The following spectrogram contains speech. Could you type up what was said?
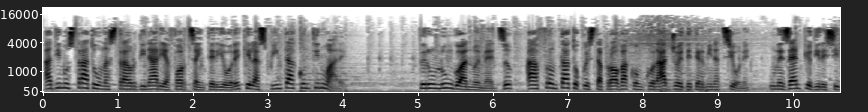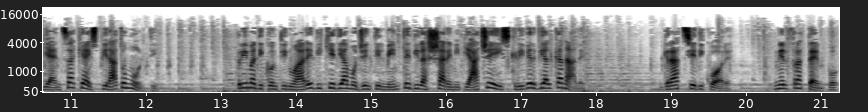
ha dimostrato una straordinaria forza interiore che l'ha spinta a continuare. Per un lungo anno e mezzo, ha affrontato questa prova con coraggio e determinazione, un esempio di resilienza che ha ispirato molti. Prima di continuare vi chiediamo gentilmente di lasciare mi piace e iscrivervi al canale. Grazie di cuore. Nel frattempo,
